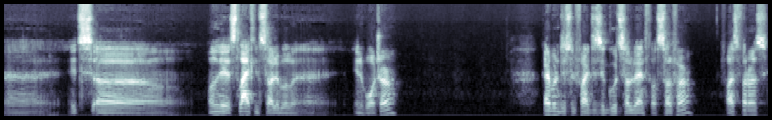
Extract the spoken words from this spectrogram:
Uh, it's uh, only slightly soluble uh, in water. Carbon disulfide is a good solvent for sulfur phosphorus,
